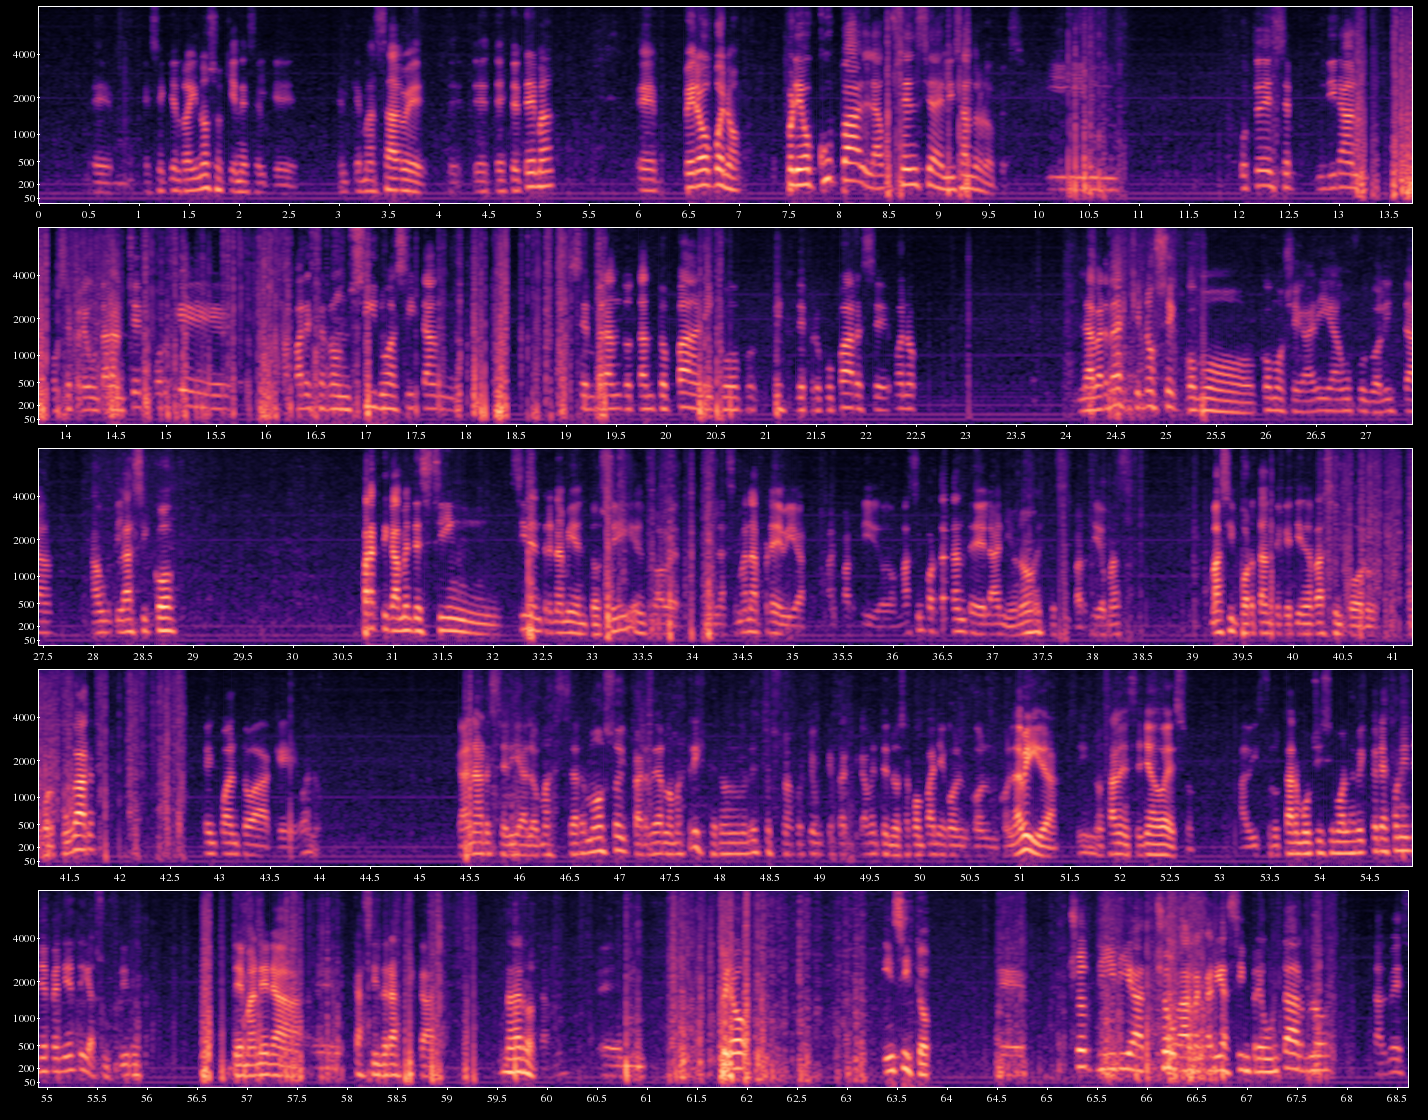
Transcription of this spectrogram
eh, Ezequiel Reynoso, quien es el que, el que más sabe de, de- de este tema. Eh, pero bueno, preocupa la ausencia de Lisandro López. Y mm, ustedes se dirán o se preguntarán, che, ¿por qué aparece Roncino así tan sembrando tanto pánico? ¿Por qué es de preocuparse? Bueno, la verdad es que no sé cómo, cómo llegaría un futbolista a un clásico prácticamente sin, sin entrenamiento, ¿sí? En su haber, en la semana previa al partido, más importante del año, ¿no? Este es el partido más, más importante que tiene Racing por, por jugar, en cuanto a que, bueno, ganar sería lo más hermoso y perder lo más triste, ¿no? Esto es una cuestión que prácticamente nos acompaña con, con- la vida, ¿sí? Nos han enseñado eso, a disfrutar muchísimo las victorias con Independiente y a sufrir de manera eh, casi drástica una derrota. ¿no? Eh, pero, insisto, eh, yo diría, yo arrancaría sin preguntarlo, tal vez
